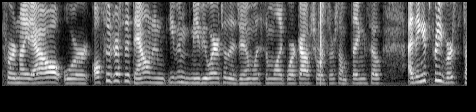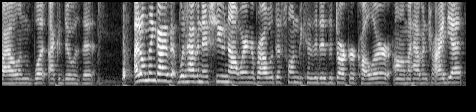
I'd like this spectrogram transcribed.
for a night out or also dress it down and even maybe wear it to the gym with some like workout shorts or something. So I think it's pretty versatile and what I could do with it. I don't think I would have an issue not wearing a bra with this one because it is a darker color. Um, I haven't tried yet,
